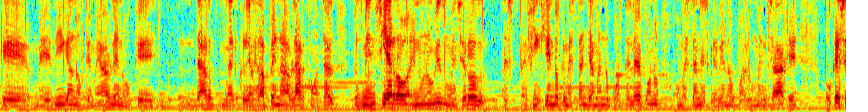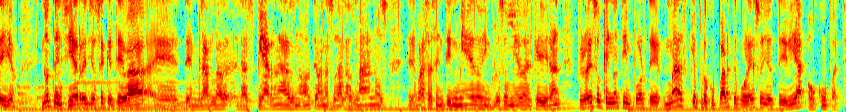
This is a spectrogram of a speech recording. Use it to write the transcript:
que me digan o que me hablen o que dar, me, me da pena hablar como tal, pues me encierro en uno mismo, me encierro fingiendo que me están llamando por teléfono o me están escribiendo algún mensaje o qué sé yo. No te encierres, yo sé que te va a eh, temblar las piernas, ¿no? te van a sudar las manos, eh, vas a sentir miedo, incluso miedo al que dirán, pero eso que no te importe, más que preocuparte por eso, yo te diría, ocúpate.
